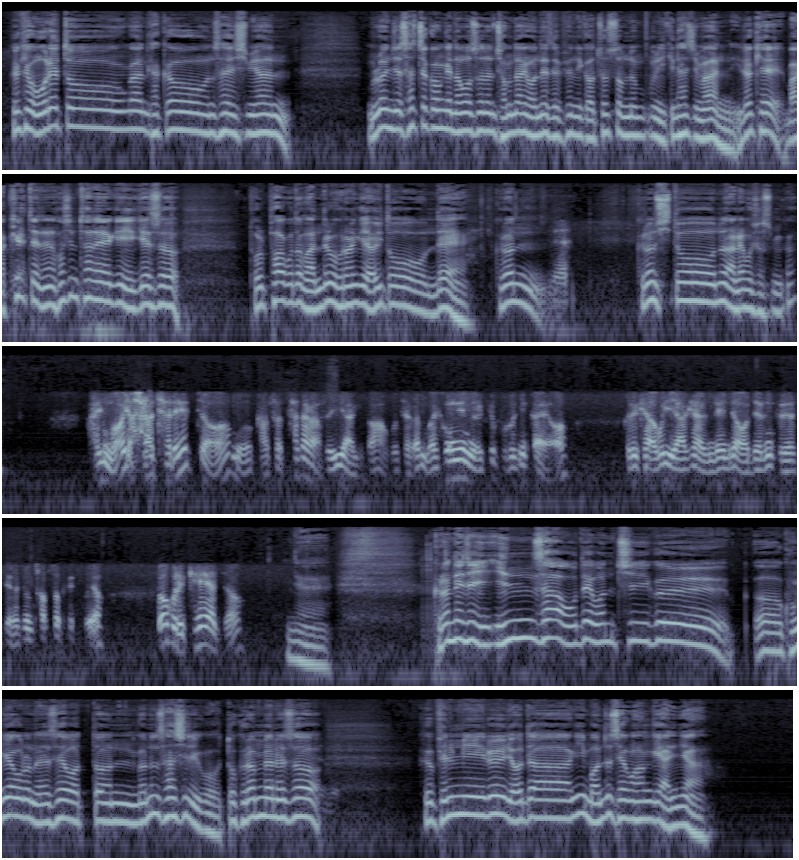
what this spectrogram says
그렇게 오랫동안 가까운 사이시면 물론 이제 사적 관계 넘어서는 정당의 원내대표니까 어쩔 수 없는 부분이 있긴 하지만 이렇게 막힐 때는 허심탄회하게 얘기해서 돌파하고도 만들고 그러는 게 여의도인데 그런 네. 그런 시도는 안 해보셨습니까? 아니 뭐 여러 차례 했죠. 뭐 가서 찾아가서 이야기도 하고 제가 뭐 형님 이렇게 부르니까요. 그렇게 하고 이야기하는데 이제 어제는 그래서 제가 좀 섭섭했고요. 또 그렇게 해야죠. 네. 그런데 이제 인사 5대 원칙을 어, 공약으로 내세웠던 거는 사실이고 또 그런 면에서 그 빌미를 여당이 먼저 제공한 게 아니냐.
